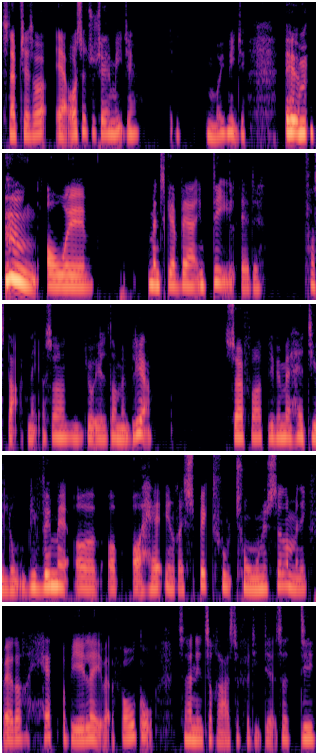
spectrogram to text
Snapchat så er også et socialt medie. Det er et medie. Øhm, og øh, man skal være en del af det fra starten af, og så jo ældre man bliver, sørg for at blive ved med at have dialog. blive ved med at, at, at have en respektfuld tone, selvom man ikke fatter hat og bjæle af, hvad der foregår, så har en interesse, fordi det er altså det,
